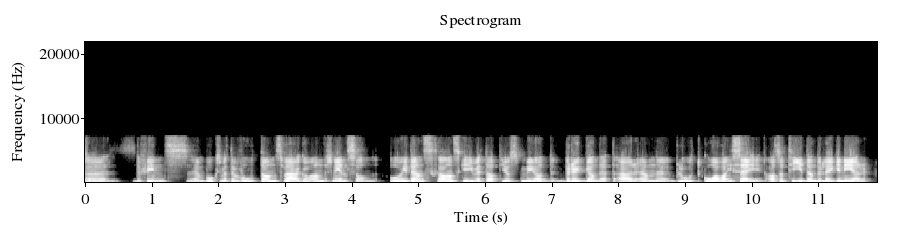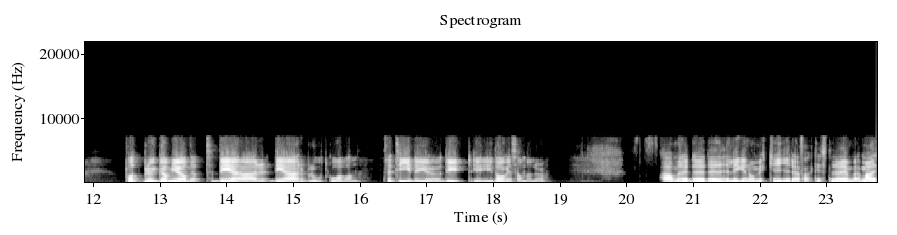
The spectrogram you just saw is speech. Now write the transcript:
Eh, det finns en bok som heter Votans väg av Anders Nilsson och i den har han skrivit att just mjödbryggandet är en blotgåva i sig. Alltså tiden du lägger ner på att brygga mjödet, det är, det är blotgåvan. För tid är ju dyrt i, i dagens samhälle. Då. Ja, men det, det, ligger nog mycket i det faktiskt. Man,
